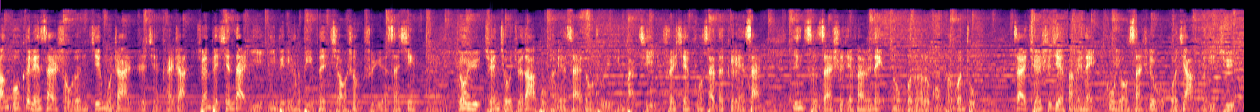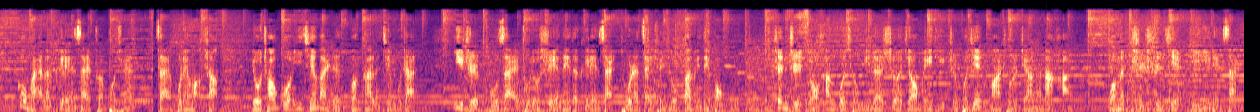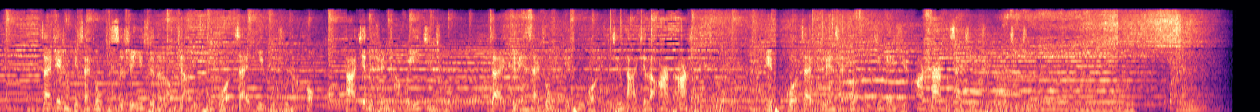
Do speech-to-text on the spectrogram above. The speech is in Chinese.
韩国 K 联赛首轮揭幕战日前开战，全北现代以一比零的比分小胜水原三星。由于全球绝大部分联赛都处于停摆期，率先复赛的 K 联赛因此在世界范围内都获得了广泛关注。在全世界范围内，共有三十六个国家和地区购买了 K 联赛转播权。在互联网上，有超过一千万人观看了揭幕战。一直不在主流视野内的 K 联赛突然在全球范围内爆红，甚至有韩国球迷的社交媒体直播间发出了这样的呐喊：“我们是世界第一联赛。”在这场比赛中，四十一岁的老将李同国在替补出场后打进了全场唯一进球。在 K 联赛中，李同国已经打进了二百二十五球。李同国在 K 联赛中已经连续二十二个赛季取得了进球。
